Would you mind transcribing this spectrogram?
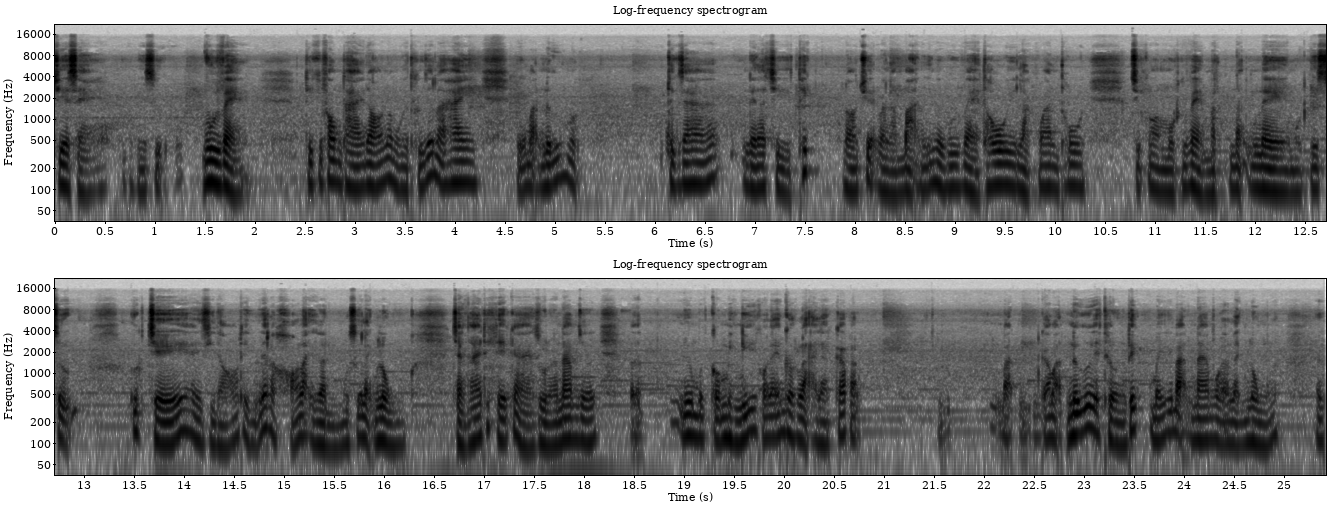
chia sẻ một cái sự vui vẻ. Thì cái phong thái đó là một cái thứ rất là hay. Với bạn nữ mà thực ra người ta chỉ thích nói chuyện và làm bạn với những người vui vẻ thôi lạc quan thôi. Chứ còn một cái vẻ mặt nặng nề một cái sự ức chế hay gì đó thì rất là khó lại gần một sự lạnh lùng. Chẳng ai thích thế cả dù là nam giới. Ờ, nhưng mà có mình nghĩ có lẽ ngược lại là các bạn bạn, các bạn nữ thì thường thích mấy cái bạn nam gọi là lạnh lùng cái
